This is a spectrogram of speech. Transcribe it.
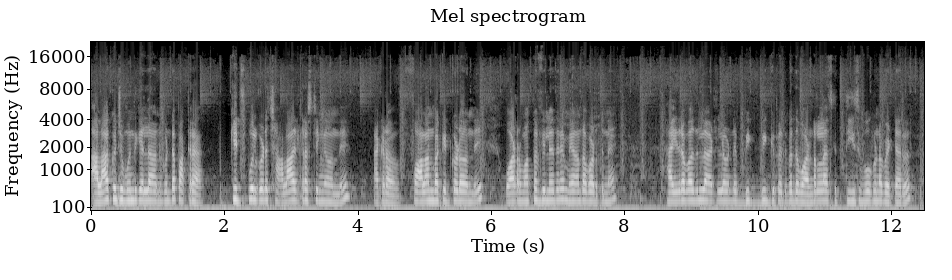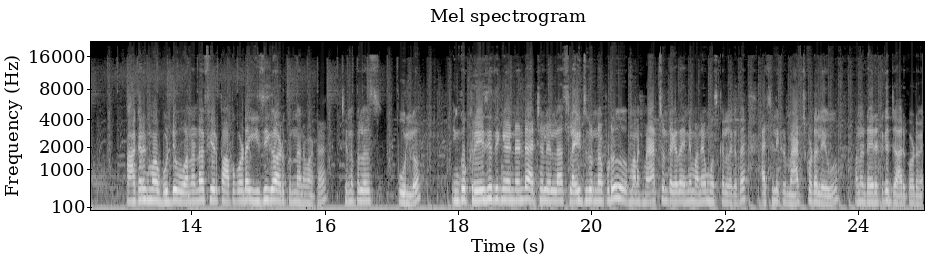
అలా కొంచెం ముందుకు వెళ్ళాం అనుకుంటే పక్కన కిడ్స్ పూల్ కూడా చాలా ఇంట్రెస్టింగ్గా ఉంది. అక్కడ ఫాల్ ఆన్ బకెట్ కూడా ఉంది. వాటర్ మొత్తం ఫిల్ అయితేనే మేమంతా పడుతున్నాయి. హైదరాబాద్లో అట్లా ఉండే బిగ్ బిగ్ పెద్ద పెద్ద వండర్లాస్కి తీసిపోకుండా పెట్టారు. ఆఖరికి మా బుడ్డి వన్ అండ్ హాఫ్ ఇయర్ పాప కూడా ఈజీగా ఆడుకుందనమాట చిన్నపిల్లల పూల్లో ఇంకో క్రేజీ థింగ్ ఏంటంటే యాక్చువల్లీ ఇలా స్లైడ్స్ ఉన్నప్పుడు మనకు మ్యాట్స్ ఉంటాయి కదా అన్నీ మనమే మూసుకెళ్ళాలి కదా. యాక్చువల్లీ ఇక్కడ మ్యాట్స్ కూడా లేవు. మనం డైరెక్ట్గా జారుకోవడమే.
